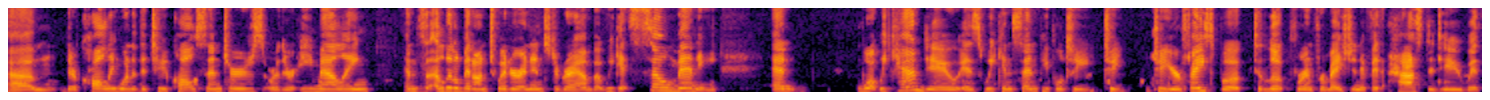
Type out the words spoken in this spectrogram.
um, they're calling one of the two call centers or they're emailing and a little bit on Twitter and Instagram. But we get so many, and what we can do is we can send people to to to your Facebook to look for information if it has to do with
